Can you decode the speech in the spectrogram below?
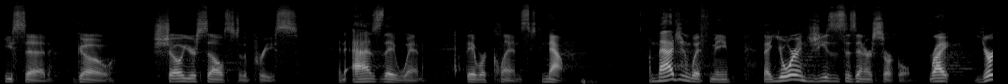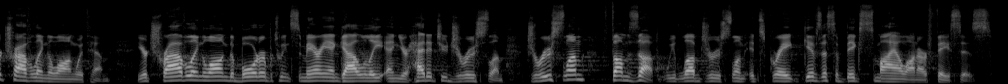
he said, Go, show yourselves to the priests. And as they went, they were cleansed. Now, imagine with me that you're in Jesus' inner circle, right? You're traveling along with him. You're traveling along the border between Samaria and Galilee, and you're headed to Jerusalem. Jerusalem, thumbs up. We love Jerusalem. It's great, gives us a big smile on our faces.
